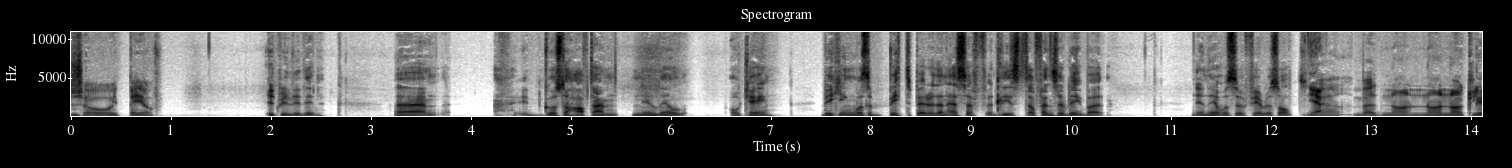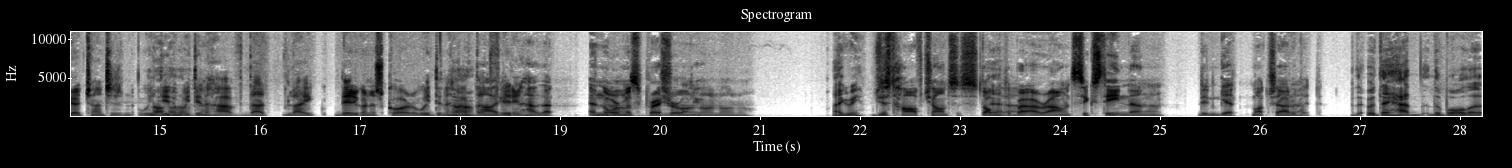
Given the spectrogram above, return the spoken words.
So it paid off. It really did. Um, it goes to halftime, nil nil. Okay. Viking was a bit better than SF, at least offensively, but nil nil was a fair result. Yeah. but no, no, no clear chances. We No, did, no, no. we didn't have that like they're gonna score. We didn't No, have no. that. I feeling. didn't have that enormous No, pressure no, on you. No, no, no. I agree. Just half chances. Stopped Yeah. about around 16, then Yeah. didn't get much out of it. But they had the ball a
